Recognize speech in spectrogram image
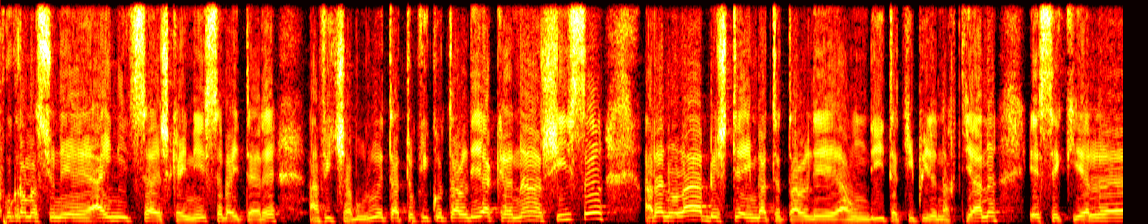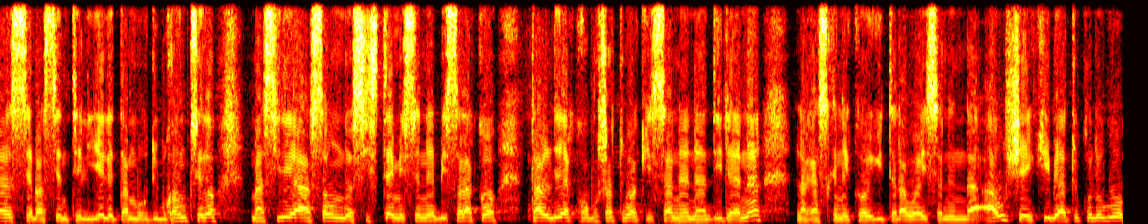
programazione hainitza eskain eskainiz, baita ere, afitxaburu eta tokiko taldeak nahasiz, ara nola beste hainbat talde ahondi eta tipiren artian, Ezekiel, Sebastien Teliel eta Mur du Bronx edo Masilia Sound System izan bizalako taldeak proposatuak izanen diren, lagazkeneko egitaraua izanen da hau, seiki behatuko dugu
